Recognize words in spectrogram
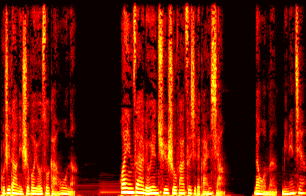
不知道你是否有所感悟呢？欢迎在留言区抒发自己的感想，那我们明天见。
